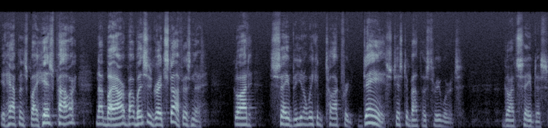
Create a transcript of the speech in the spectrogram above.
It happens by His power, not by our power. But this is great stuff, isn't it? God saved. You know, we could talk for days just about those three words. God saved us.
